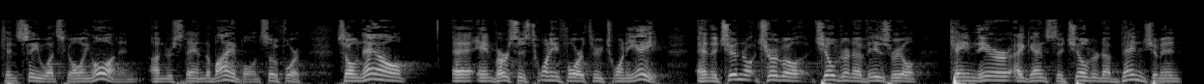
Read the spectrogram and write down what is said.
can see what's going on and understand the Bible and so forth. So now, uh, in verses 24 through 28. And the children of Israel came near against the children of Benjamin,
